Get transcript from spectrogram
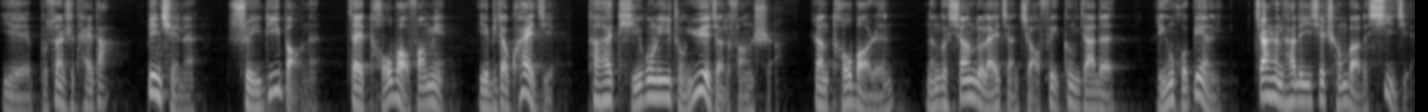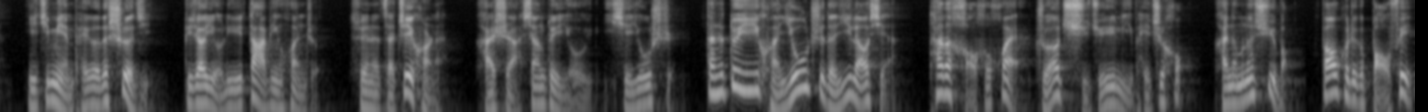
也不算是太大，并且呢，水滴保呢在投保方面也比较快捷。它还提供了一种月缴的方式啊，让投保人能够相对来讲缴费更加的灵活便利。加上它的一些承保的细节，以及免赔额的设计比较有利于大病患者，所以呢，在这块呢，还是啊相对有一些优势。但是对于一款优质的医疗险，它的好和坏主要取决于理赔之后还能不能续保，包括这个保费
